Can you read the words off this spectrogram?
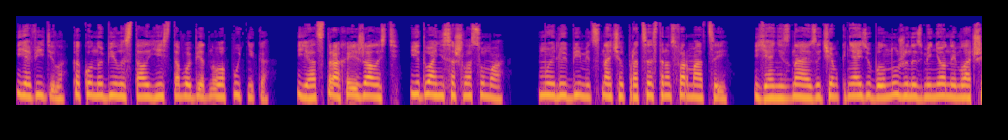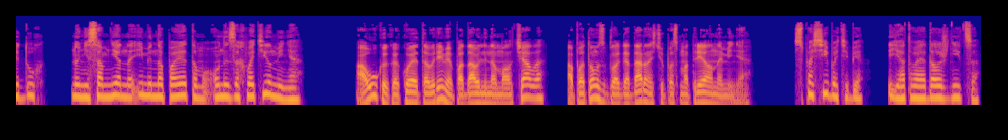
Я видела, как он убил и стал есть того бедного путника. Я от страха и жалости едва не сошла с ума. Мой любимец начал процесс трансформации. Я не знаю, зачем князю был нужен измененный младший дух, но, несомненно, именно поэтому он и захватил меня. Аука какое-то время подавленно молчала, а потом с благодарностью посмотрела на меня. «Спасибо тебе, я твоя должница.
